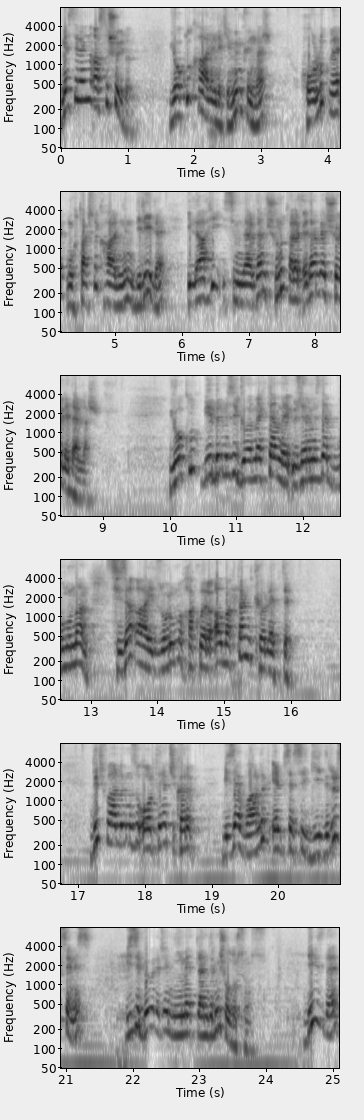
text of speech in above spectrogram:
Meselenin aslı şuydu. Yokluk halindeki mümkünler horluk ve muhtaçlık halinin diliyle ilahi isimlerden şunu talep eder ve şöyle derler. Yokluk birbirimizi görmekten ve üzerimizde bulunan size ait zorunlu hakları almaktan körletti. Dış varlığımızı ortaya çıkarıp bize varlık elbisesi giydirirseniz bizi böylece nimetlendirmiş olursunuz. Biz de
